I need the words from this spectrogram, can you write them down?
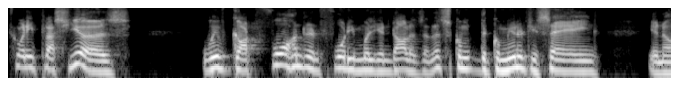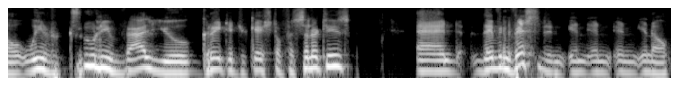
20 plus years, we've got $440 million. And that's com- the community saying, you know, we truly value great educational facilities. And they've invested in, in, in, in you know,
